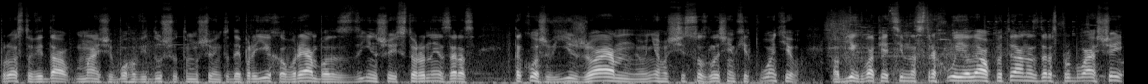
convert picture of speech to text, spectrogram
просто віддав майже богові душу, тому що він туди приїхав. Рембо з іншої сторони зараз також в'їжджає. У нього 600 з лишнім хітпонтів. Об'єкт 257 нас страхує. Лео ПТА нас зараз пробуває ще й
